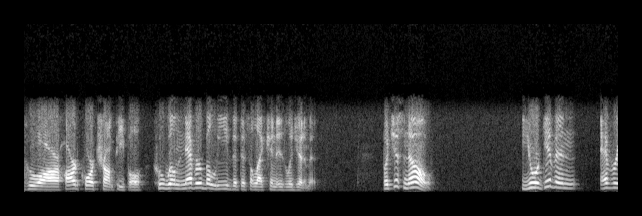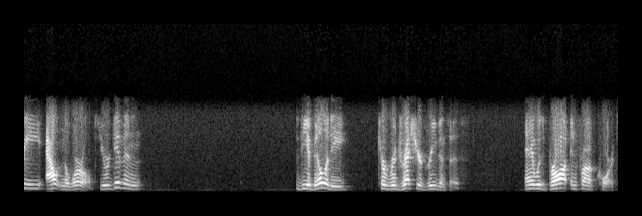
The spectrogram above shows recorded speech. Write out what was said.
who are hardcore Trump people who will never believe that this election is legitimate. But just know, you're given every out in the world. You're given the ability to redress your grievances. And it was brought in front of courts.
